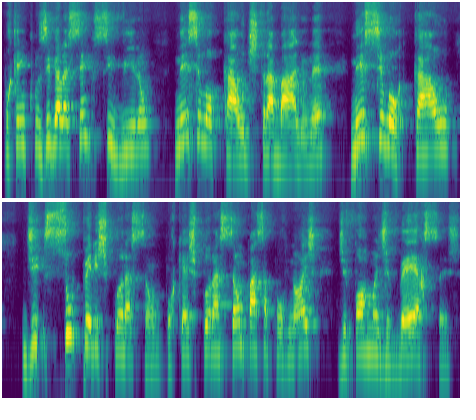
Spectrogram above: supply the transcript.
porque, inclusive, elas sempre se viram nesse local de trabalho, né? nesse local de superexploração, porque a exploração passa por nós de formas diversas.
